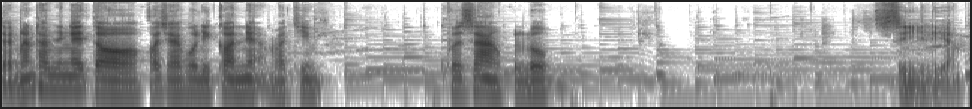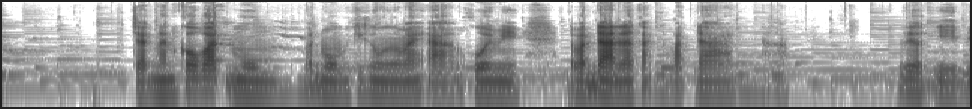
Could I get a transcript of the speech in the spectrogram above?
จากนั้นทำยังไงต่อก็ใช้โพลีกอนเนี่ยมาจิ้ม เพื่อสร้างเป็นรูปสี่เหลี่ยม จากนั้นก็วัดมุม วัดมุมกี่มือไหมอ่าคุยมีวัดด้านแล้วกัน วัดด้านนะครับ เลือก AB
